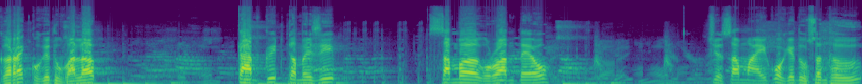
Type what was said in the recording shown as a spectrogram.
Greg của game thủ Van Lớp. Cam Quýt cầm Egypt. Summer của Ranteo Chuyển sang máy của game thủ Xuân Thứ.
